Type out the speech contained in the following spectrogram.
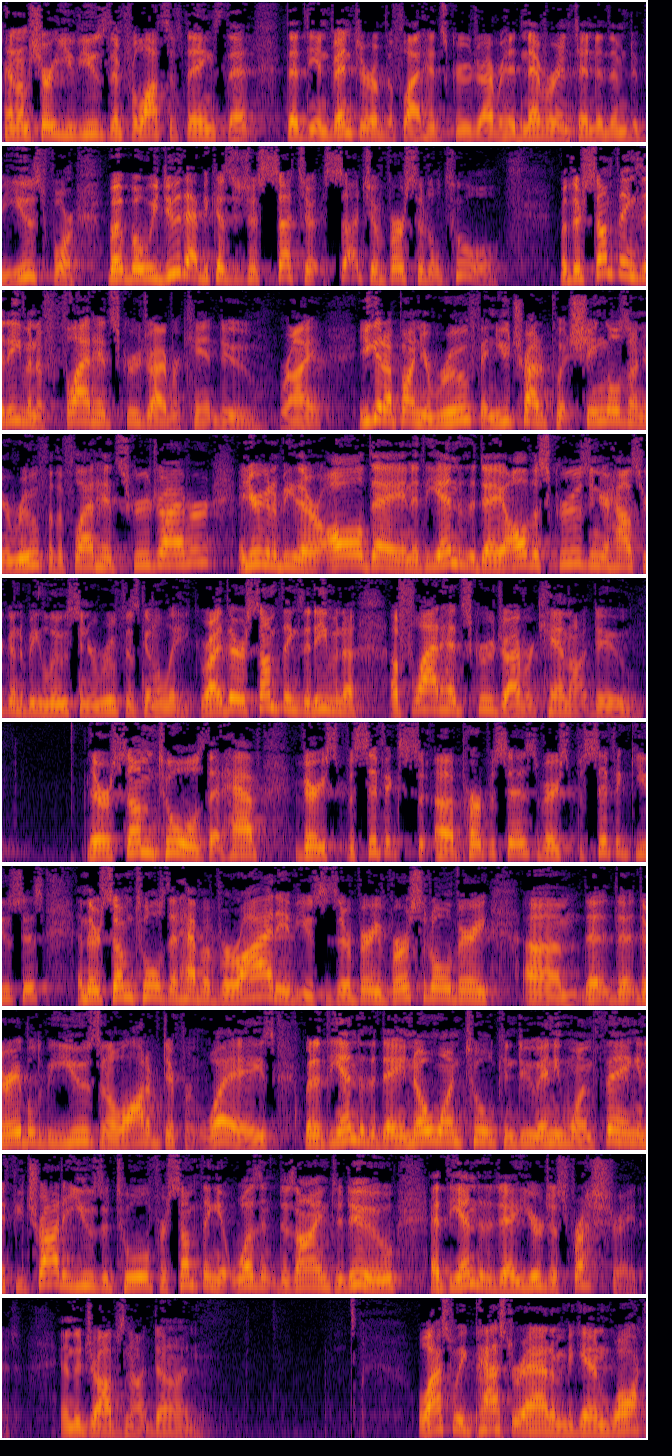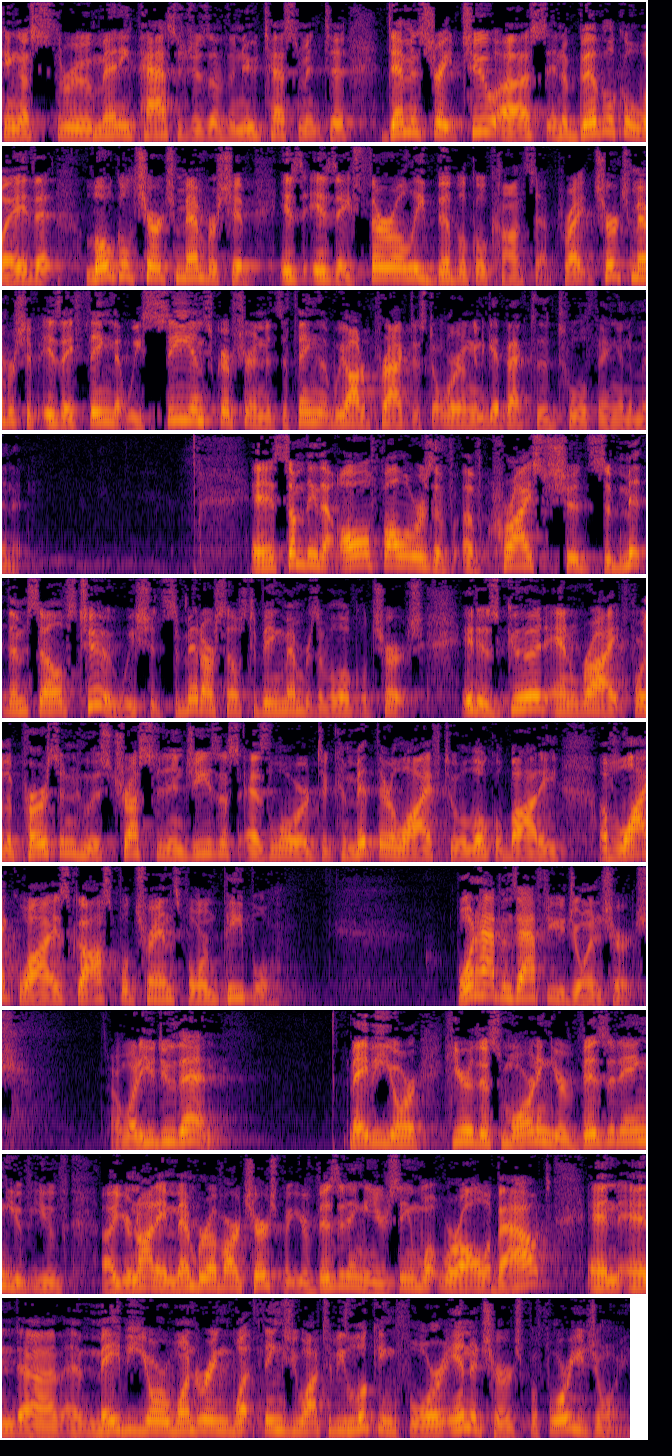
And I'm sure you've used them for lots of things that, that the inventor of the flathead screwdriver had never intended them to be used for. But, but we do that because it's just such a, such a versatile tool. But there's some things that even a flathead screwdriver can't do, right? You get up on your roof and you try to put shingles on your roof with a flathead screwdriver, and you're going to be there all day. And at the end of the day, all the screws in your house are going to be loose and your roof is going to leak, right? There are some things that even a, a flathead screwdriver cannot do. There are some tools that have very specific uh, purposes, very specific uses, and there are some tools that have a variety of uses. They're very versatile, very um, they're able to be used in a lot of different ways. But at the end of the day, no one tool can do any one thing. And if you try to use a tool for something it wasn't designed to do, at the end of the day, you're just frustrated, and the job's not done. Last week, Pastor Adam began walking us through many passages of the New Testament to demonstrate to us in a biblical way that local church membership is, is a thoroughly biblical concept, right? Church membership is a thing that we see in Scripture and it's a thing that we ought to practice. Don't worry, I'm going to get back to the tool thing in a minute. And it's something that all followers of, of Christ should submit themselves to. We should submit ourselves to being members of a local church. It is good and right for the person who has trusted in Jesus as Lord to commit their life to a local body of likewise gospel transformed people. What happens after you join a church? Or what do you do then? Maybe you're here this morning, you're visiting, you've, you've, uh, you're not a member of our church, but you're visiting and you're seeing what we're all about. And, and uh, maybe you're wondering what things you ought to be looking for in a church before you join.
